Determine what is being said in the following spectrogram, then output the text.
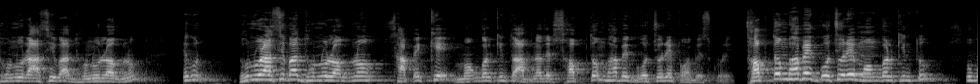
ধনু রাশি বা ধনু লগ্ন। দেখুন ধনু রাশি বা ধনু লগ্ন সাপেক্ষে মঙ্গল কিন্তু আপনাদের সপ্তমভাবে গোচরে প্রবেশ করে। সপ্তমভাবে গোচরে মঙ্গল কিন্তু শুভ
